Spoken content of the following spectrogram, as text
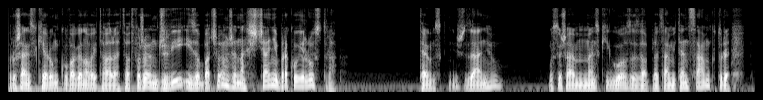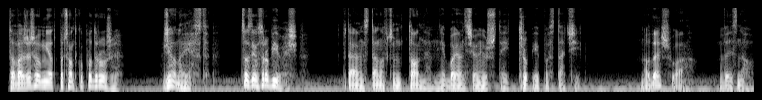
ruszając w kierunku wagonowej toalety. Otworzyłem drzwi i zobaczyłem, że na ścianie brakuje lustra. Tęsknisz za nią? Usłyszałem męski głos za plecami, ten sam, który towarzyszył mi od początku podróży. Gdzie ona jest? Co z nią zrobiłeś? Pytałem stanowczym tonem, nie bojąc się już tej trupiej postaci. Odeszła, wyznał.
